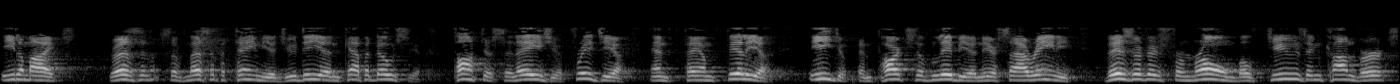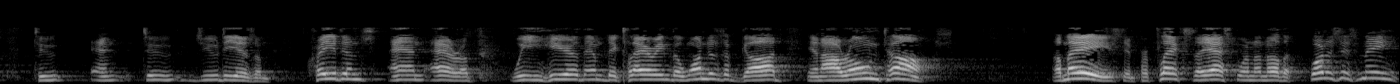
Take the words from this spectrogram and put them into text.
Elamites, residents of Mesopotamia, Judea and Cappadocia, Pontus and Asia, Phrygia and Pamphylia, Egypt and parts of Libya near Cyrene, visitors from Rome, both Jews and converts to, and to Judaism, Cretans and Arabs, we hear them declaring the wonders of God in our own tongues. Amazed and perplexed, they ask one another, What does this mean?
